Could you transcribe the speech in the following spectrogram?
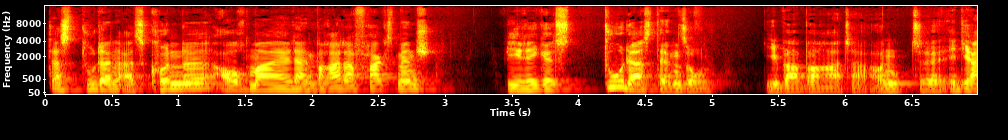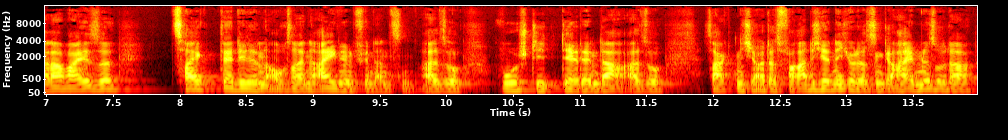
dass du dann als Kunde auch mal deinen Berater fragst, Mensch, wie regelst du das denn so, lieber Berater? Und äh, idealerweise zeigt der dir dann auch seine eigenen Finanzen. Also wo steht der denn da? Also sagt nicht, ah, das verrate ich ja nicht oder das ist ein Geheimnis oder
